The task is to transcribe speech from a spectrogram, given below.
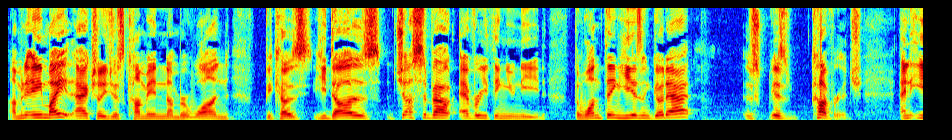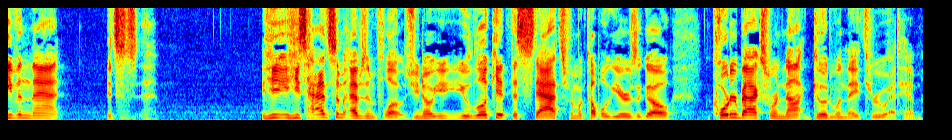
I mean, he might actually just come in number one because he does just about everything you need. The one thing he isn't good at is, is coverage, and even that, it's he he's had some ebbs and flows. You know, you, you look at the stats from a couple years ago. Quarterbacks were not good when they threw at him.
